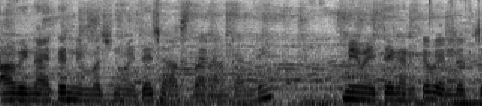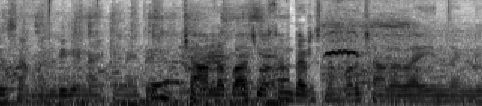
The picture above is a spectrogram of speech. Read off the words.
ఆ వినాయకుడి నిమజ్జనం అయితే చేస్తారంటండి. మేమైతే కనుక వెళ్ళి వచ్చేసామండి వినాయకుని అయితే. చాలా బాగా చూసాం. దర్శనం కూడా చాలా బాగా అయిందండి.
